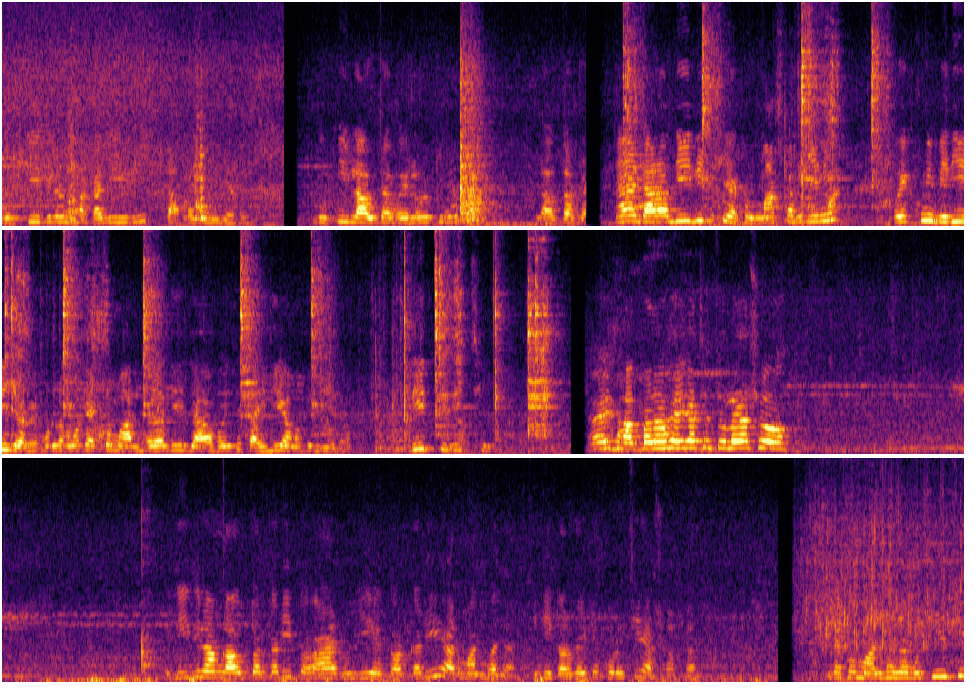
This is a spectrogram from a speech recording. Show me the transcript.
বসিয়ে দিলাম, ঢাকা দিয়ে দিই তাড়াতাড়ি হয়ে যাবে। দেখি লাউটা হলো কি না লাউ তরকারি হ্যাঁ দাঁড়াও দিয়ে দিচ্ছি এখন। মাছটা ভেজে নিই। ও এক্ষুনি বেরিয়ে যাবে। বলল, আমাকে একটা মাছ ভাজা দিয়ে যাওয়া হয়েছে, তাই দিয়ে আমাকে দিয়ে দাও। দিচ্ছি দিচ্ছি। এই, ভাত বাড়া হয়ে গেছে, চলে আসো। দিয়ে দিলাম লাউ তরকারি তো আর ইয়ে তরকারি আর মাছ ভাজা। এই যে তরকারিটা করেছি আর সাতটা দেখো মাছ ভাজা বসিয়েছি।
